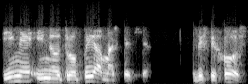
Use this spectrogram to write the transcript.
Είναι η νοοτροπία μας τέτοια. Δυστυχώς.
